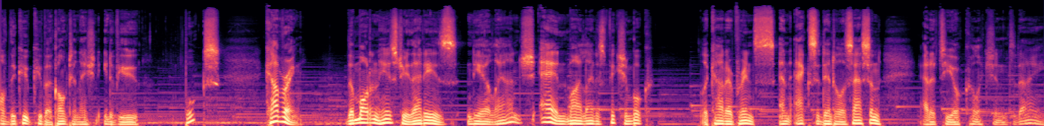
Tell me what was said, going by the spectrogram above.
of the Coop Cooper Cocktail Nation interview books covering the modern history that is Neo Lounge and my latest fiction book, Liccardo Prince, An Accidental Assassin, added to your collection today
